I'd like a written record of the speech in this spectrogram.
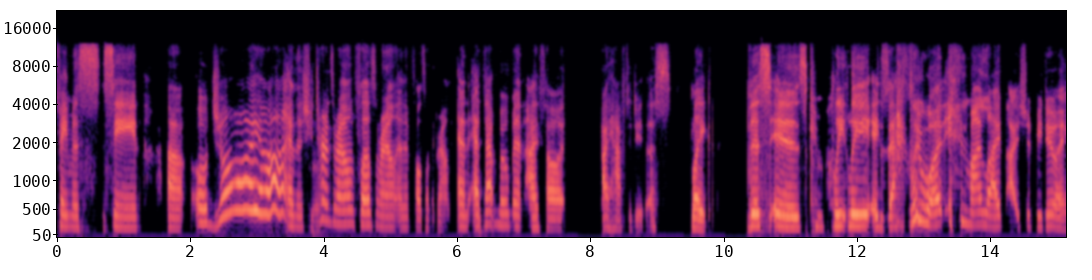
famous scene uh, oh joy and then she turns around flails around and then falls on the ground and at that moment i thought i have to do this like, this is completely exactly what in my life I should be doing.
